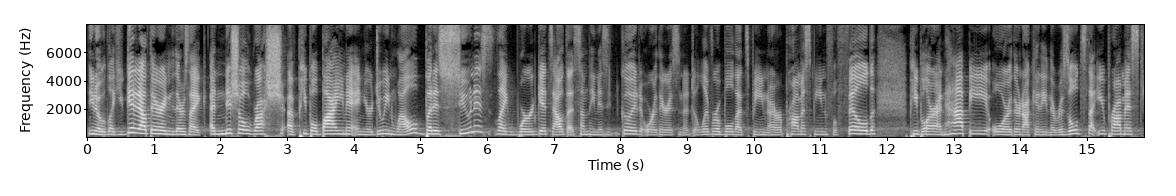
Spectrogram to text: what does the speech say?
you know, like you get it out there and there's like initial rush of people buying it and you're doing well. But as soon as like word gets out that something isn't good or there isn't a deliverable that's being or a promise being fulfilled, people are unhappy or they're not getting the results that you promised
